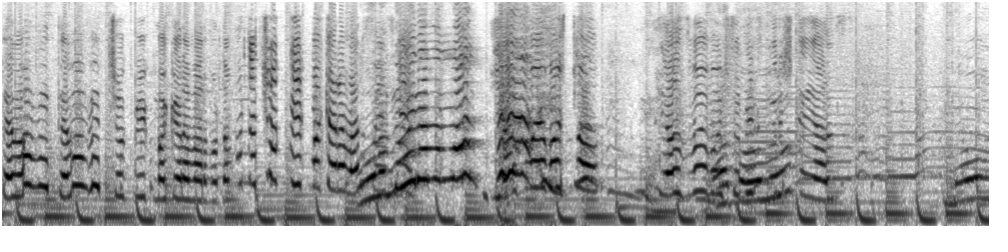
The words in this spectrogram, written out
devam et devam et çok büyük makara var burada burada çok büyük makara var Oğlum ne oynadın lan? yazmaya başla yazmaya başla bir sürü şey yaz Ne oldu?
